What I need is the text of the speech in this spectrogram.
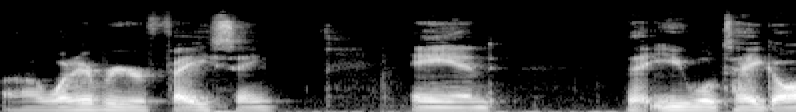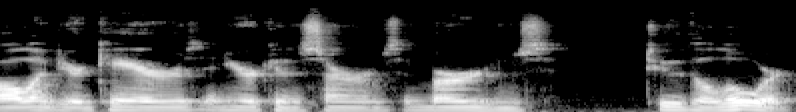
uh, whatever you're facing, and that you will take all of your cares and your concerns and burdens to the Lord.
